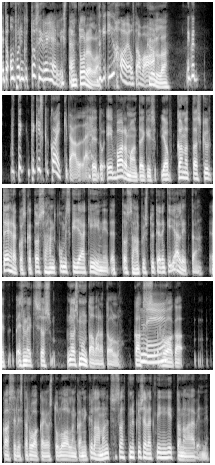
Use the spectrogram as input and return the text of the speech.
että onpa niin kuin tosi rehellistä. On todella. Jotenkin ihailtavaa. Kyllä. Niin kuin, te, tekisikö kaikki tälleen? Ei, ei varmaan tekisi. Ja kannattaisi kyllä tehdä, koska tuossahan nyt kumminkin jää kiinni. Että tuossahan pystyy tietenkin jäljittämään. Et esimerkiksi jos ne olisi mun tavarat ollut. Kaksi Nee. ruoka, kassillista ruokaa ei olisi tullut ollenkaan, niin kyllähän mä nyt olisi lähtenyt kysellä, että mihin hitto ne on hävinnyt.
